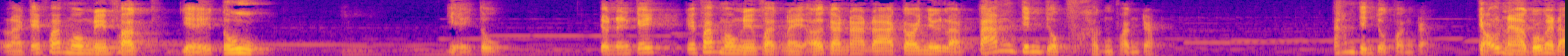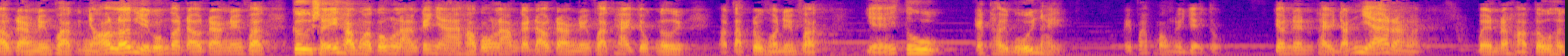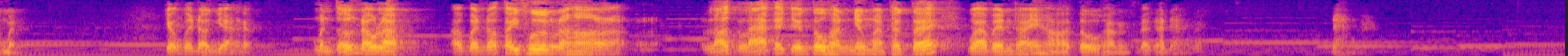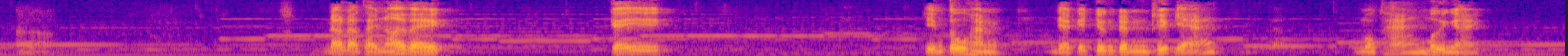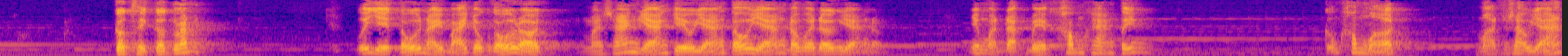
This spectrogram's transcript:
là cái pháp môn niệm phật dễ tu. Dễ tu cho nên cái cái pháp môn niệm phật này ở canada coi như là tám chín chục phần phần trăm. Tám chín chục phần trăm. Chỗ nào cũng có đạo tràng niệm phật, nhỏ lớn gì cũng có đạo tràng niệm phật. Cư sĩ hồng họ cũng làm cái nhà, họ cũng làm cái đạo tràng niệm phật, hai chục người, họ tập trung họ niệm phật. Dễ tu, cái thời buổi này, cái pháp môn này dễ tu. Cho nên thầy đánh giá rằng là bên đó họ tu hơn mình. Chứ không phải đơn giản đâu. Mình tưởng đâu là ở bên đó tây phương là họ lợt lạc cái chuyện tu hành, nhưng mà thực tế qua bên thấy họ tu hành rất là đàng hoàng. Đàng hoàng. À. đó là thầy nói về cái chuyện tu hành và cái chương trình thuyết giảng một tháng 10 ngày. Cực thì cực lắm quý vị tuổi này bảy chục tuổi rồi mà sáng giảng chiều giảng tối giảng đâu phải đơn giản đâu. Nhưng mà đặc biệt không khang tiếng cũng không mệt. Mệt sao giảng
